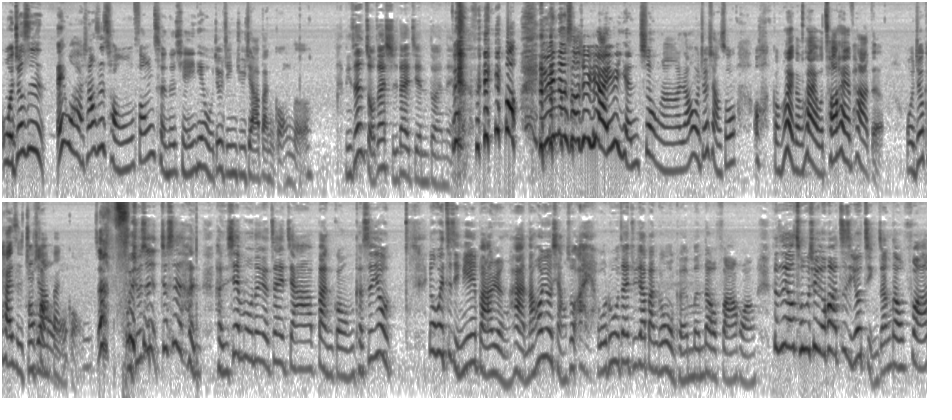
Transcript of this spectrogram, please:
我就是哎、我好像是从封城的前一天我就已经居家办公了，你真的走在时代尖端呢 没有。因为那时候就越来越严重啊。然后我就想说，哦，赶快赶快，我超害怕的，我就开始居家好好哦办公。这样我就是就是很很羡慕那个在家办公，可是又又为自己捏一把冷汗，然后又想说，哎呀，我如果在居家办公，我可能闷到发慌，可是要出去的话，自己又紧张到发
